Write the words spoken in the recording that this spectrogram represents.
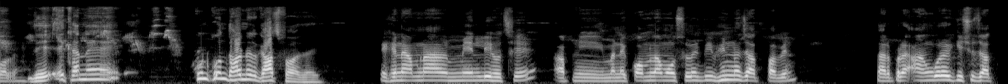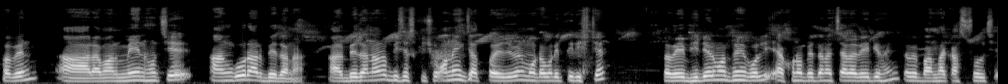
বলেন। যে এখানে কোন কোন ধরনের গাছ পাওয়া যায়? এখানে আপনার মেনলি হচ্ছে আপনি মানে কমলা মৌসুমের বিভিন্ন জাত পাবেন তারপরে আঙ্গুরের কিছু জাত পাবেন আর আমার মেন হচ্ছে আঙ্গুর আর বেদানা। আর বেদানারও বিশেষ কিছু অনেক জাত পাওয়া যাবেন মোটামুটি তিরিশটা। তবে এই ভিডিওর মাধ্যমে বলি এখনও বেদানা চারা রেডি হয়নি তবে বাঁধা কাজ চলছে।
